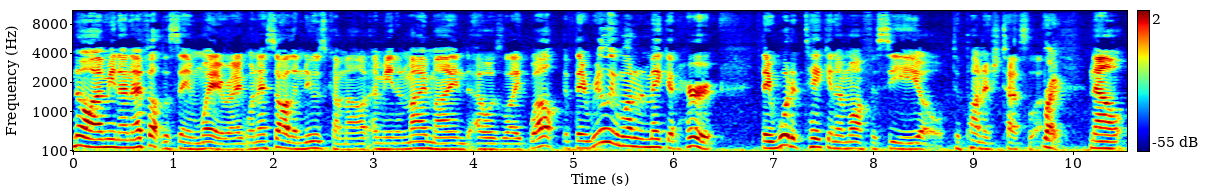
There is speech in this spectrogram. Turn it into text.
No, I mean, and I felt the same way, right? When I saw the news come out, I mean, in my mind, I was like, well, if they really wanted to make it hurt, they would have taken him off as CEO to punish Tesla. Right. Now,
